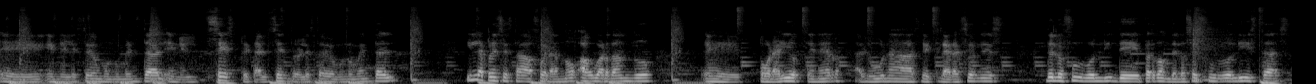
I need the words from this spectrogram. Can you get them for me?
Eh, en el Estadio Monumental, en el césped al centro del Estadio Monumental. Y la prensa estaba afuera, ¿no? Aguardando eh, por ahí obtener algunas declaraciones de los de, perdón, de los exfutbolistas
